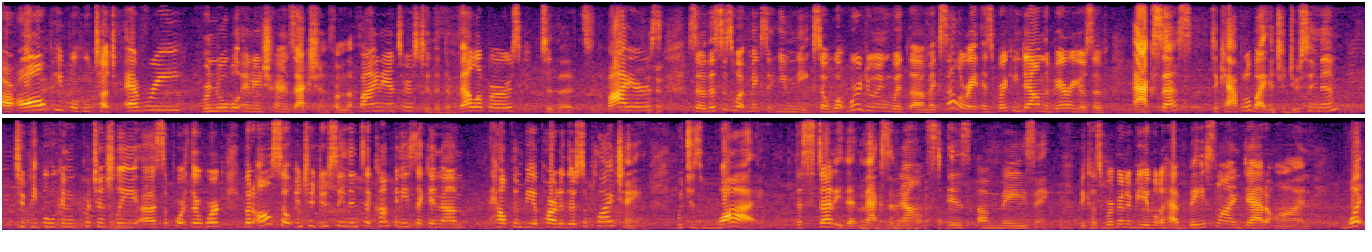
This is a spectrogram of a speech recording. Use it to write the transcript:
are all people who touch every renewable energy transaction, from the financiers to the developers to the to the buyers. so this is what makes it unique. So what we're doing with um, Accelerate is breaking down the barriers of access to capital by introducing them to people who can potentially uh, support their work, but also introducing them to companies that can um, help them be a part of their supply chain, which is why the study that Max announced is amazing because we're going to be able to have baseline data on what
